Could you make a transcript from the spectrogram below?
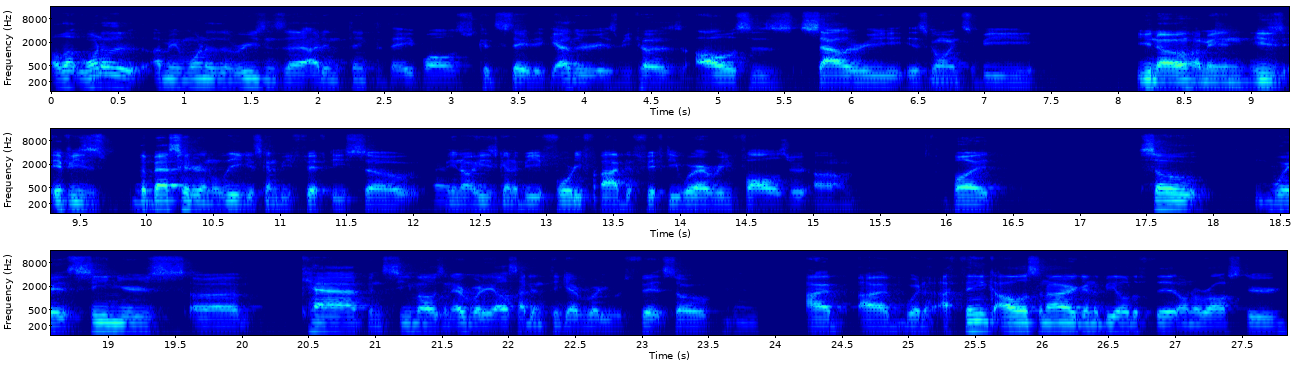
a lot one of the I mean, one of the reasons that I didn't think that the eight balls could stay together is because Allis's salary is going to be you know, I mean, he's if he's the best hitter in the league, it's going to be 50. So, you know, he's going to be 45 to 50 wherever he falls. Um, but so with seniors, uh, Cap and Simos and everybody else, I didn't think everybody would fit. So Mhm. I I would I think Allis and I are going to be able to fit on a roster,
